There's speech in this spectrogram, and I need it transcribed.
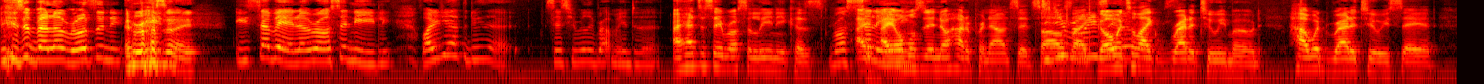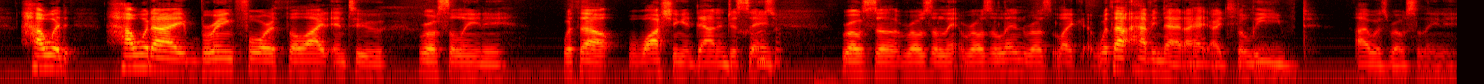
Isabella Rossini. Rossellini. Isabella Rossini. Why did you have to do that? Since you really brought me into that. I had to say Rossellini because I, I almost didn't know how to pronounce it. So Did I was like, really go into that? like Ratatouille mode. How would Ratatouille say it? How would how would I bring forth the light into Rossellini without washing it down and just saying Rosa Rosalind Rosalind Ros like without having that I I believed I was Rossellini.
